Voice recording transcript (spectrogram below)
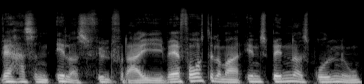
hvad har sådan ellers fyldt for dig i, hvad jeg forestiller mig, en spændende og sprudlende uge?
